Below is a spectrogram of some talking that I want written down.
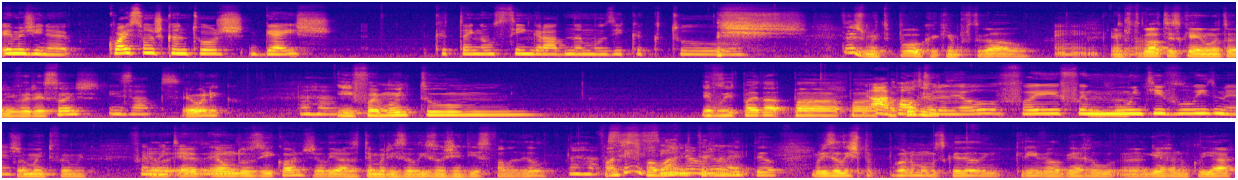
imagina, quais são os cantores gays que tenham se ingrado na música que tu. Tens muito pouco aqui em Portugal. É, Em Portugal tens quem? O António Variações. Exato. É o único. Aham. E foi muito. hum, evoluído para, para, para, Ah, para para a altura tempo. dele foi, foi Exato. muito evoluído mesmo. Foi muito, foi muito. Foi Ele é, é um dos ícones, aliás, até Marisa Liz hoje em dia se fala dele. Aham. Vai-se Sim, falar sim, não, eternamente dele. Marisa Liz pegou numa música dele incrível, Guerra, uh, Guerra Nuclear,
